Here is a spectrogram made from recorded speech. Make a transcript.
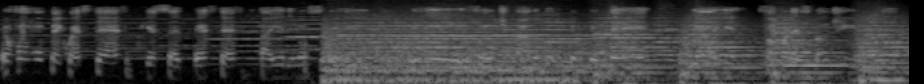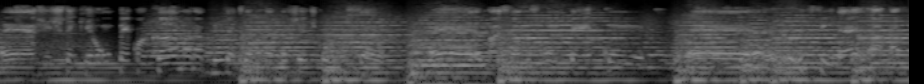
eu vou romper com o STF, porque esse STF que está aí, ele não. Ele, ele foi indicado todo pelo PT, e aí ele favorece gente tem que romper com a Câmara, porque a Câmara está cheia de corrupção. É, nós vamos romper com. É, enfim, né? A, a,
